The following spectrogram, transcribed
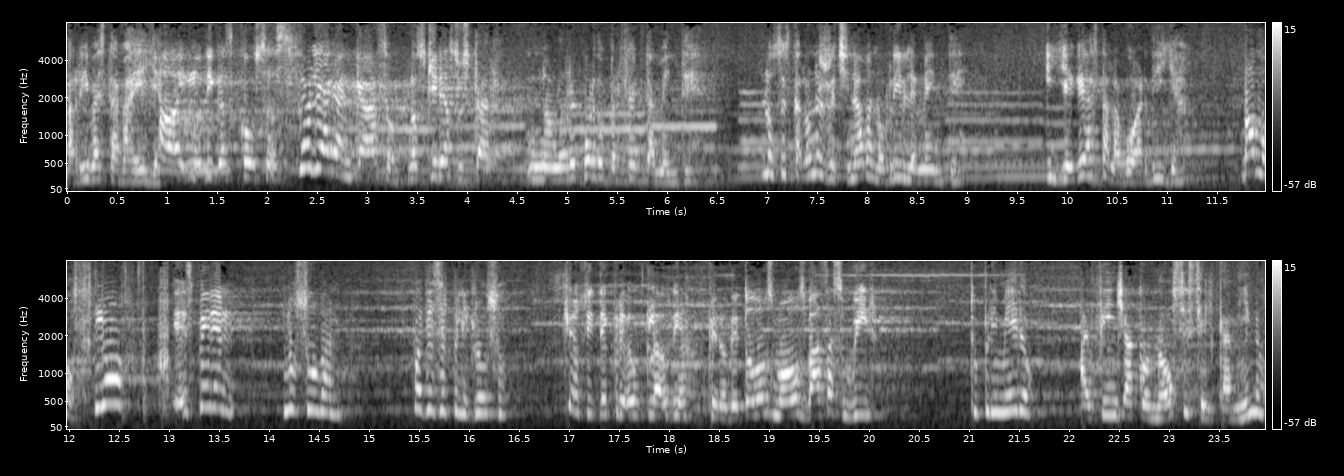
Arriba estaba ella. Ay, no digas cosas. No le hagan caso, nos quiere asustar. No lo recuerdo perfectamente. Los escalones rechinaban horriblemente. Y llegué hasta la guardilla. Vamos. No, esperen, no suban. Puede ser peligroso. Yo sí te creo, Claudia. Pero de todos modos vas a subir. Tú primero. Al fin ya conoces el camino.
